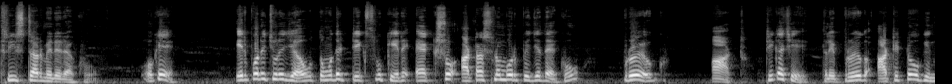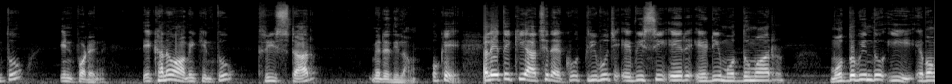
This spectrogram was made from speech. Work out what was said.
থ্রি স্টার মেরে রাখো। ওকে এরপরে চলে যাও তোমাদের টেক্সট বুকের একশো আঠাশ নম্বর পেজে দেখো, প্রয়োগ আট। ঠিক আছে? তাহলে প্রয়োগ আটেরটাও কিন্তু ইম্পর্টেন্ট এখানেও আমি কিন্তু থ্রি স্টার মেরে দিলাম। ওকে তাহলে এতে কি আছে দেখো, ত্রিভুজ এবিসি এর এডি মধ্যমার মধ্যবিন্দু ই এবং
